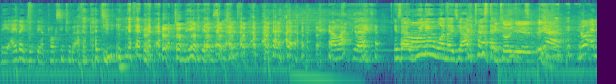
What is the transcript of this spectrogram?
they either give their proxy to the other party to make their decision I like that. Is that Oh. willing one or is your arm twisted? so it, yeah no and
